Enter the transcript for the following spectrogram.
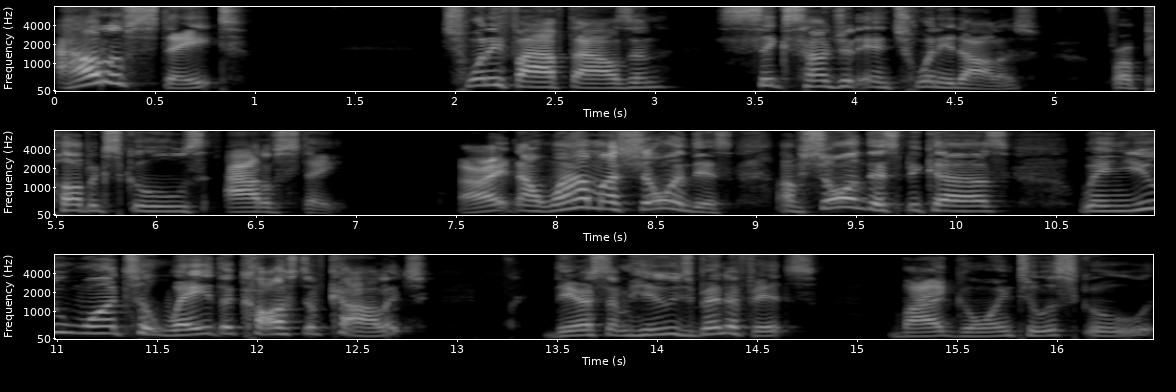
Out of state, twenty-five thousand six hundred and twenty dollars for public schools out of state. All right. Now, why am I showing this? I'm showing this because when you want to weigh the cost of college, there are some huge benefits by going to a school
